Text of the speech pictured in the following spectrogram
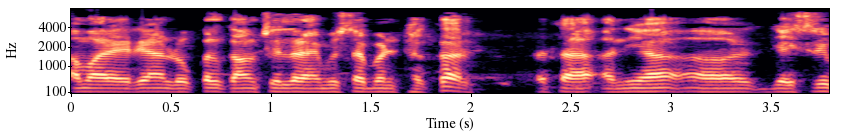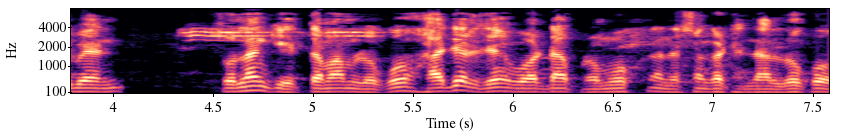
અમારા એરિયાના લોકલ કાઉન્સિલર હેમિષાબેન ઠક્કર તથા અન્ય જયશ્રીબેન સોલંકી તમામ લોકો હાજર છે, વોર્ડના પ્રમુખ અને સંગઠનના લોકો.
